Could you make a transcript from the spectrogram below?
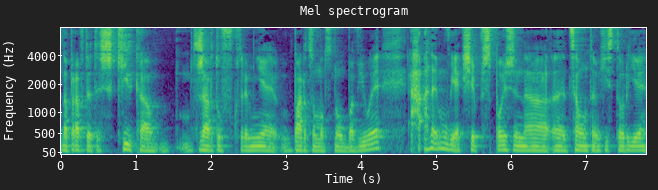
naprawdę też kilka żartów, które mnie bardzo mocno ubawiły, ale mówię, jak się spojrzy na całą tę historię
